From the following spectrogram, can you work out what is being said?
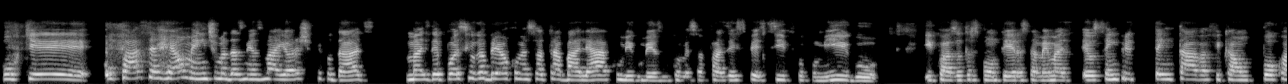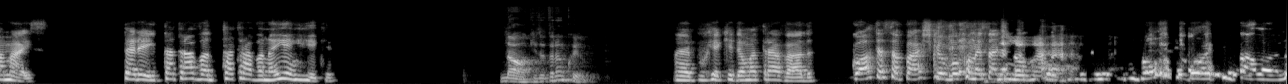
Porque o passe é realmente uma das minhas maiores dificuldades, mas depois que o Gabriel começou a trabalhar comigo mesmo, começou a fazer específico comigo e com as outras ponteiras também, mas eu sempre tentava ficar um pouco a mais. Peraí, tá travando, tá travando aí, Henrique? Não, aqui tá tranquilo. É, porque aqui deu uma travada. Corta essa parte que eu vou começar de novo. Bom, aqui falando.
